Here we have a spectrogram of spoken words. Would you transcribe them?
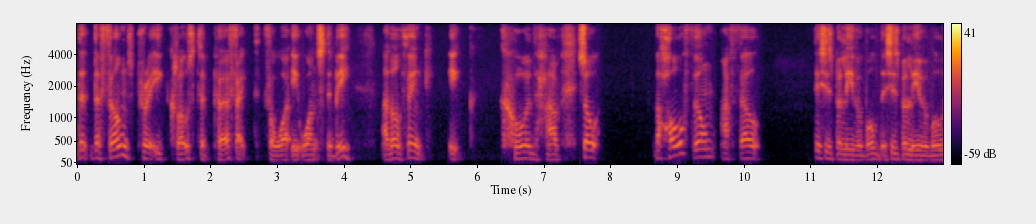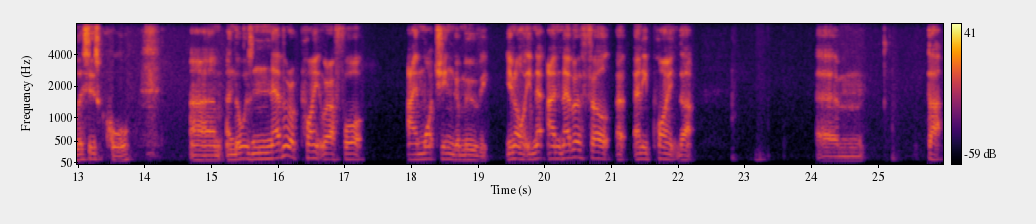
the the film's pretty close to perfect for what it wants to be. I don't think it could have. So, the whole film, I felt this is believable. This is believable. This is cool. Um, and there was never a point where I thought I'm watching a movie. You know, ne- I never felt at any point that um, that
